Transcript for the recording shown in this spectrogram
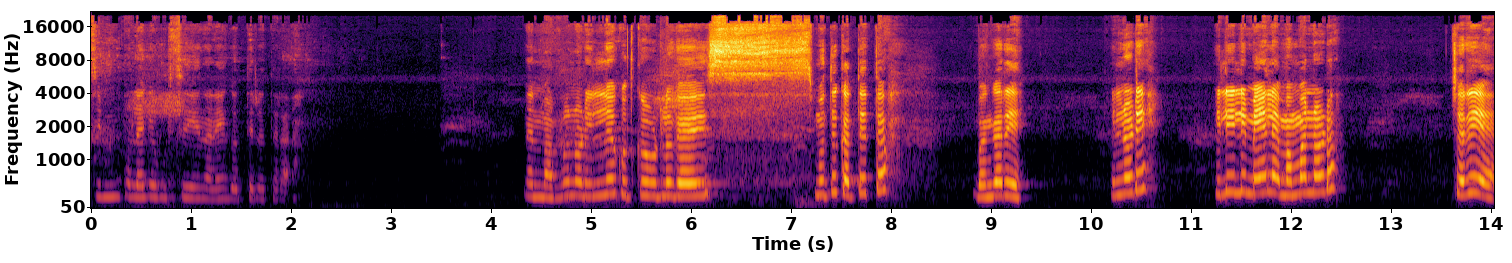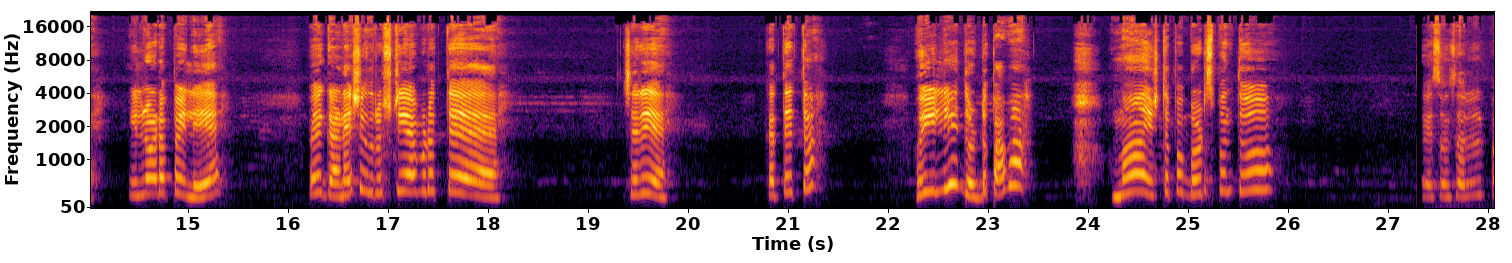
ಸಿಂಪಲಾಗಿ ಬಿಡಿಸಿದ್ದೀನಿ ನನಗೆ ಗೊತ್ತಿರೋ ಥರ. ನನ್ನ ಮಗಳು ನೋಡಿ ಇಲ್ಲೇ ಕುತ್ಕೊಬಿಡ್ಲು ಗೈಸ್ ಮುದ್ದು ಕತ್ತೆತ್ತ? ಬಂಗಾರಿ, ಇಲ್ಲಿ ನೋಡಿ. ಇಲ್ಲಿ ಇಲ್ಲಿ ಮೇಲೆ ಮಮ್ಮ ನೋಡು. ಸರಿ ಇಲ್ಲಿ ನೋಡಪ್ಪ ಇಲ್ಲಿ. ಬೈ ಗಣೇಶ ದೃಷ್ಟಿ ಆಗ್ಬಿಡುತ್ತೆ. ಸರಿ. ಕತ್ತೆತ್ತು? ಹೊಯ್ ಇಲ್ಲಿ ದೊಡ್ಡ ಪಾಪ. ಅಮ್ಮ, ಎಷ್ಟಪ್ಪ ಬರ್ಡ್ಸ್ ಬಂತು. ಒಂದು ಸ್ವಲ್ಪ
